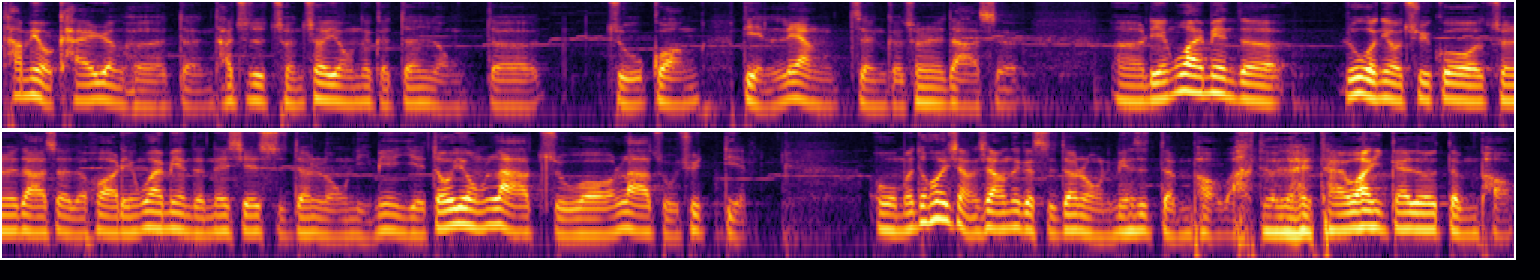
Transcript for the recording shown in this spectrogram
它没有开任何灯，它就是纯粹用那个灯笼的烛光点亮整个春日大社。呃，连外面的，如果你有去过春日大社的话，连外面的那些石灯笼里面也都用蜡烛哦，蜡烛去点。我们都会想象那个石灯笼里面是灯泡吧，对不对？台湾应该都是灯泡，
